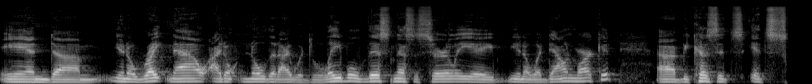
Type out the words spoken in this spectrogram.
And um, you know, right now, I don't know that I would label this necessarily a you know a down market uh, because it's it's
